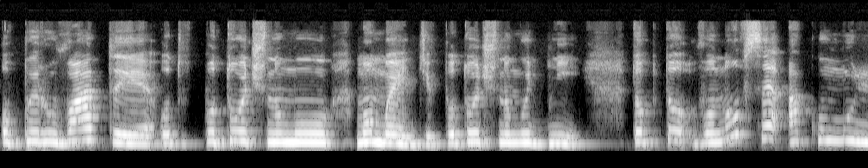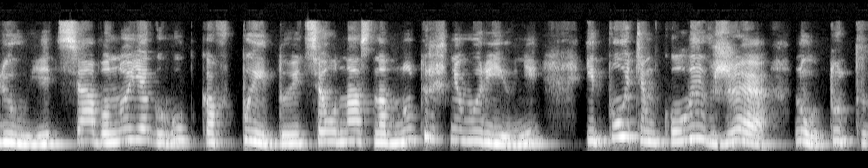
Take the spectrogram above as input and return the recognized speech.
оперувати от в поточному моменті, в поточному дні. Тобто воно все акумулюється, воно як губка впитується у нас на внутрішньому рівні. І потім, коли вже ну тут е,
